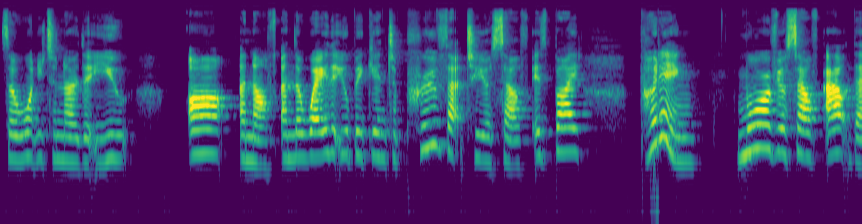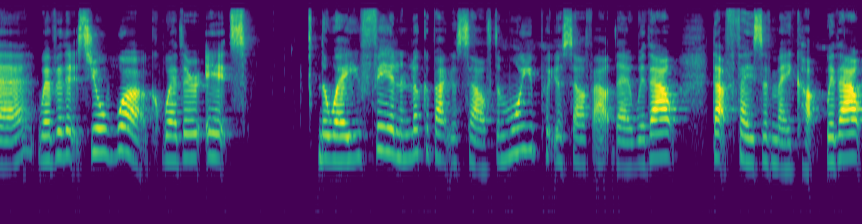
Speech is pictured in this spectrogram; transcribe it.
So I want you to know that you are enough. And the way that you'll begin to prove that to yourself is by putting more of yourself out there, whether it's your work, whether it's the way you feel and look about yourself, the more you put yourself out there without that face of makeup, without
